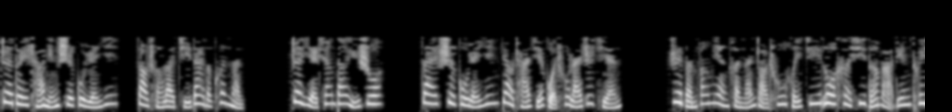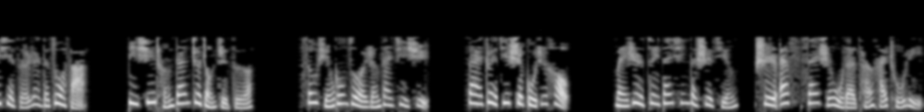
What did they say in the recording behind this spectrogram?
这对查明事故原因。造成了极大的困难，这也相当于说，在事故原因调查结果出来之前，日本方面很难找出回击洛克希德马丁推卸责任的做法，必须承担这种指责。搜寻工作仍在继续。在坠机事故之后，美日最担心的事情是 F 三十五的残骸处理，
